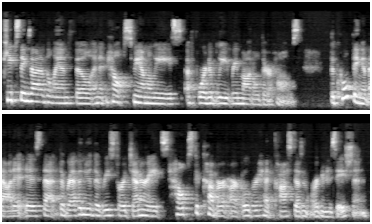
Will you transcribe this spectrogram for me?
keeps things out of the landfill, and it helps families affordably remodel their homes. The cool thing about it is that the revenue the Restore generates helps to cover our overhead cost as an organization.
